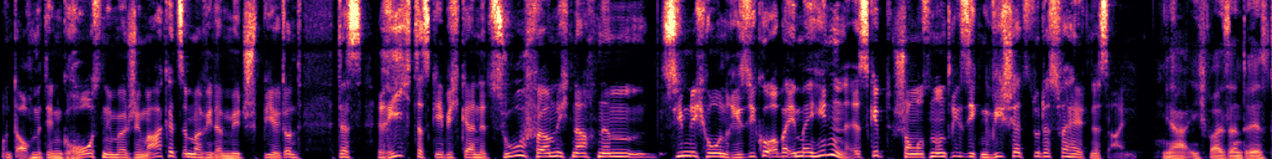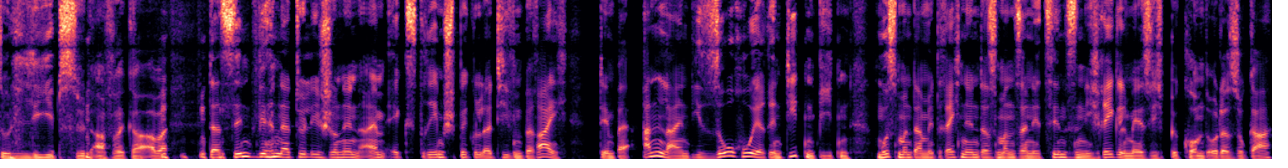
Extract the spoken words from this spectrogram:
und auch mit den großen Emerging Markets immer wieder mitspielt. Und das riecht, das gebe ich gerne zu, förmlich nach einem ziemlich hohen Risiko. Aber immerhin, es gibt Chancen und Risiken. Wie schätzt du das Verhältnis ein? Ja, ich weiß, Andreas, du liebst Südafrika, aber da sind wir natürlich schon in einem extrem spekulativen Bereich. Denn bei Anleihen, die so hohe Renditen bieten, muss man damit rechnen, dass man seine Zinsen nicht regelmäßig bekommt oder sogar,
